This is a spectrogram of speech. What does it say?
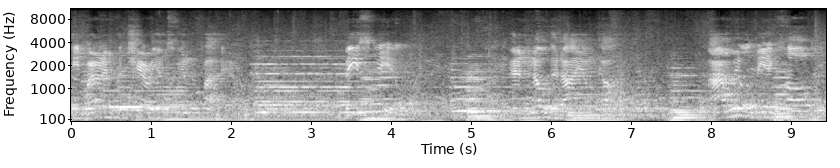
He burned the chariots in fire. Be still and know that I am God. I will be exalted.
